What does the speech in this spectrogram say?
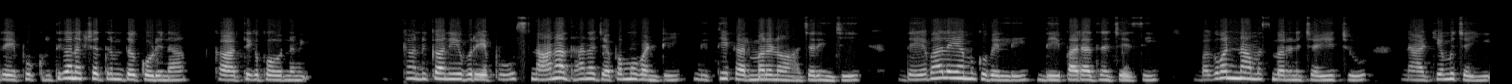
రేపు కృతిక నక్షత్రంతో కూడిన కార్తీక పౌర్ణమి. కనుక నీవు రేపు స్నానధాన జపము వంటి నిత్య కర్మలను ఆచరించి దేవాలయముకు వెళ్ళి దీపారాధన చేసి భగవన్నామస్మరణ చేయుచు నాట్యము చెయ్యి.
